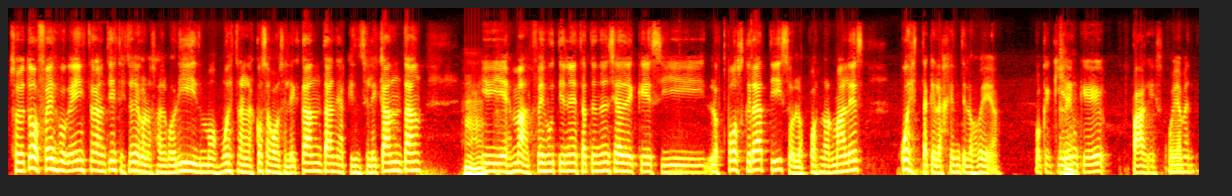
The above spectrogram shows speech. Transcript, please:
sobre todo Facebook e Instagram tiene esta historia con los algoritmos, muestran las cosas cuando se le cantan y a quien se le cantan. Y es más, Facebook tiene esta tendencia de que si los posts gratis o los posts normales, cuesta que la gente los vea, porque quieren Sí. que pagues, obviamente.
